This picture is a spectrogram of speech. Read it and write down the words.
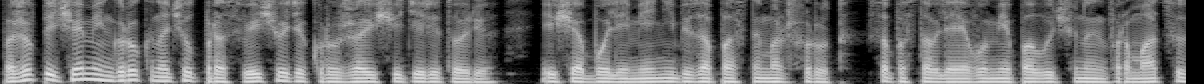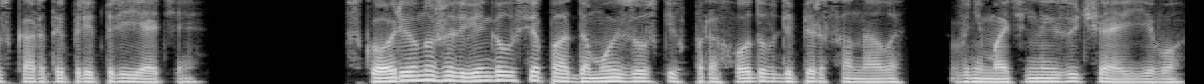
Пожав плечами, игрок начал просвечивать окружающую территорию, ища более-менее безопасный маршрут, сопоставляя в уме полученную информацию с карты предприятия. Вскоре он уже двигался по одному из узких проходов для персонала, внимательно изучая его.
